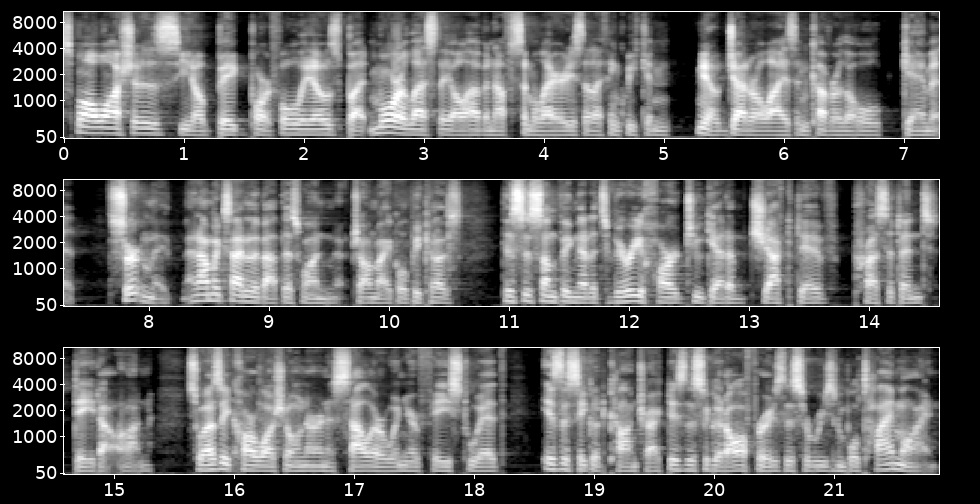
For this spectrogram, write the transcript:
small washes, you know, big portfolios, but more or less they all have enough similarities that I think we can, you know, generalize and cover the whole gamut. Certainly. And I'm excited about this one, John Michael, because this is something that it's very hard to get objective precedent data on. So, as a car wash owner and a seller, when you're faced with, is this a good contract? Is this a good offer? Is this a reasonable timeline?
